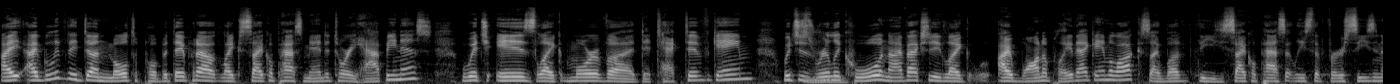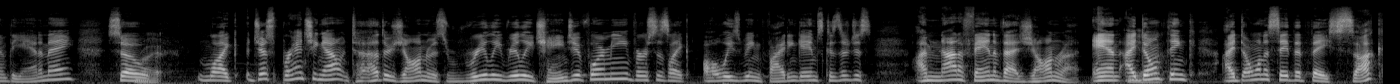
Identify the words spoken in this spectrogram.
I I believe they've done multiple, but they put out like Psychopass Mandatory Happiness, which is like more of a detective game, which is really cool and I've actually like I want to play that game a lot cuz I loved the Psychopass at least the first season of the anime. So Right. like just branching out into other genres really really change it for me versus like always being fighting games because they're just i'm not a fan of that genre. And i don't think i don't want to say that they suck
